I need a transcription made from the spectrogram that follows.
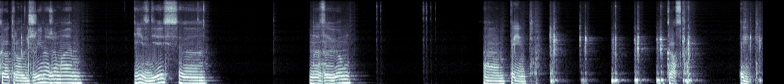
Ctrl G нажимаем. И здесь э, назовем э, Paint. Краска. Paint.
